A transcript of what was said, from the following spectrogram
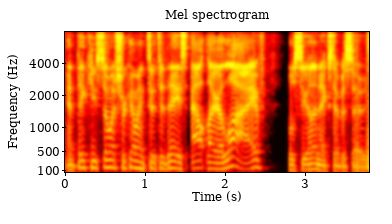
And thank you so much for coming to today's OVTLYR Live. We'll see you on the next episode.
